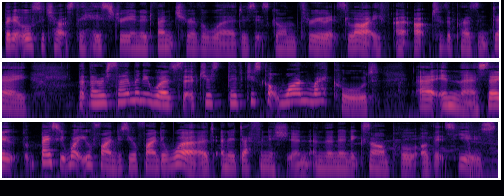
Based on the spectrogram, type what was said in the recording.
but it also charts the history and adventure of a word as it's gone through its life uh, up to the present day. But there are so many words that have just they've just got one record uh, in there. So basically, what you'll find is you'll find a word and a definition, and then an example of its use.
